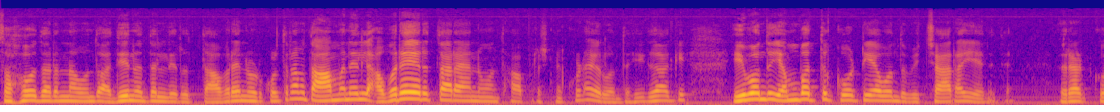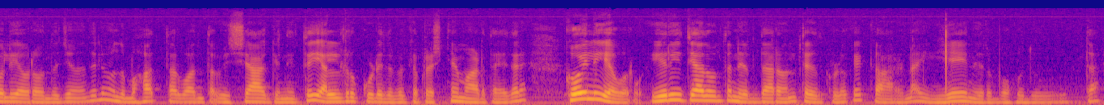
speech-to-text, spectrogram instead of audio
ಸಹೋದರನ ಒಂದು ಅಧೀನದಲ್ಲಿರುತ್ತಾ ಅವರೇ ನೋಡ್ಕೊಳ್ತಾರೆ. ಮತ್ತು ಆ ಮನೆಯಲ್ಲಿ ಅವರೇ ಇರ್ತಾರೆ ಅನ್ನುವಂತಹ ಪ್ರಶ್ನೆ ಕೂಡ ಇರುವಂಥ ಹೀಗಾಗಿ ಈ ಒಂದು ಎಂಬತ್ತು ಕೋಟಿಯ ಒಂದು ವಿಚಾರ ಏನಿದೆ? ವಿರಾಟ್ ಕೊಹ್ಲಿ ಅವರ ಒಂದು ಜೀವನದಲ್ಲಿ ಒಂದು ಮಹತ್ತರವಾದಂಥ ವಿಷಯ ಆಗಿ ಎಲ್ಲರೂ ಕೂಡ ಇದ್ರ ಬಗ್ಗೆ ಪ್ರಶ್ನೆ ಮಾಡ್ತಾ ಇದ್ದಾರೆ. ಕೊಹ್ಲಿ ಅವರು ಈ ರೀತಿಯಾದಂಥ ನಿರ್ಧಾರವನ್ನು ತೆಗೆದುಕೊಳ್ಳೋಕ್ಕೆ ಕಾರಣ ಏನಿರಬಹುದು ಅಂತ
